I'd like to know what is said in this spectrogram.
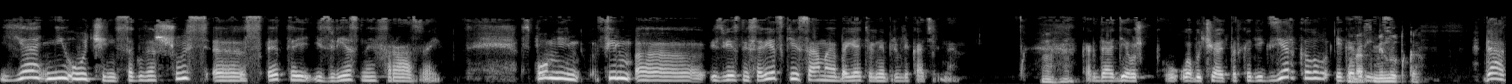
Я не очень соглашусь э, с этой известной фразой. Вспомним фильм э, известный советский «Самая обаятельная и привлекательная». Угу. Когда девушку обучают подходить к зеркалу и говорить... У нас минутка. Да,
